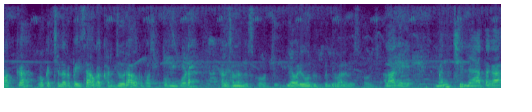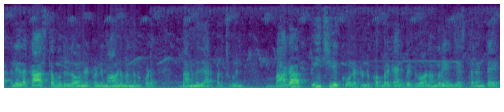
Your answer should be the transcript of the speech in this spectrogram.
వక్క ఒక చిల్లర పైసా ఒక ఖర్జూర ఒక పసుపు కొమ్ము కూడా కలశంలో వేసుకోవచ్చు. ఎవరి ఓపిక కొద్దీ వాళ్ళు వేసుకోవచ్చు. అలాగే మంచి లేతగా లేదా కాస్త ముదురుగా ఉన్నటువంటి మామిడి మండను కూడా దాని మీద ఏర్పరచుకుని బాగా పీచు ఎక్కువ ఉన్నటువంటి కొబ్బరికాయని పెట్టుకోవాలి. అందరూ ఏం చేస్తారంటే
